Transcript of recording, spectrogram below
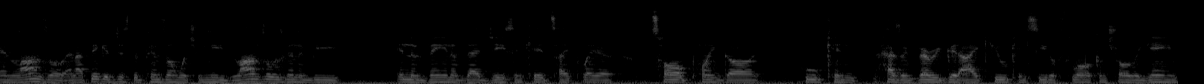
and Lonzo. And I think it just depends on what you need. Lonzo is going to be in the vein of that Jason Kidd type player, tall point guard who can has a very good IQ, can see the floor, control the game,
